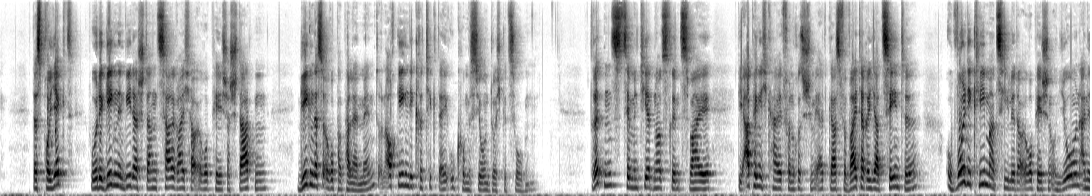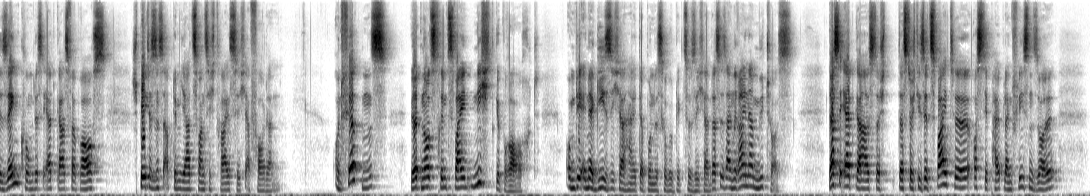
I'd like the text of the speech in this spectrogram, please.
Das Projekt wurde gegen den Widerstand zahlreicher europäischer Staaten, gegen das Europaparlament und auch gegen die Kritik der EU-Kommission durchgezogen. Drittens zementiert Nord Stream 2 die Abhängigkeit von russischem Erdgas für weitere Jahrzehnte, obwohl die Klimaziele der Europäischen Union eine Senkung des Erdgasverbrauchs spätestens ab dem Jahr 2030 erfordern. Und viertens wird Nord Stream 2 nicht gebraucht, um die Energiesicherheit der Bundesrepublik zu sichern. Das ist ein reiner Mythos. Das Erdgas, das durch diese zweite Ostsee-Pipeline fließen soll,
